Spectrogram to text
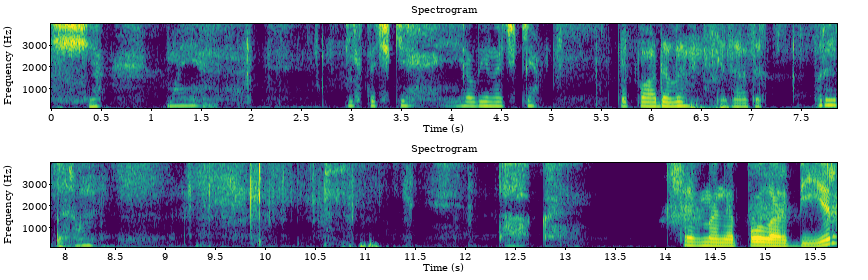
Ще мої піхточки, ялиночки попадали. Я зараз їх приберу. Це в мене поларбір.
